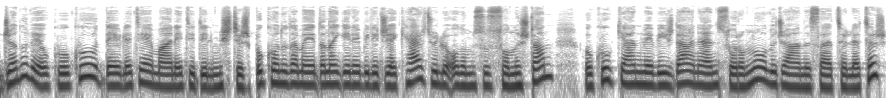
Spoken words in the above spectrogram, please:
canı ve hukuku devlete emanet emanet edilmiştir. Bu konuda meydana gelebilecek her türlü olumsuz sonuçtan hukuken ve vicdanen sorumlu olacağınızı hatırlatır,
